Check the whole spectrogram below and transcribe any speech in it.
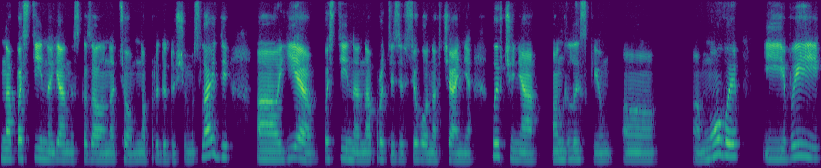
на постійно, я не сказала на цьому, на предыдущому слайді, є постійно на протязі всього навчання вивчення англійської мови, і ви,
